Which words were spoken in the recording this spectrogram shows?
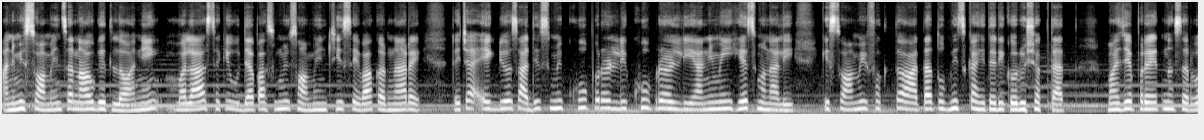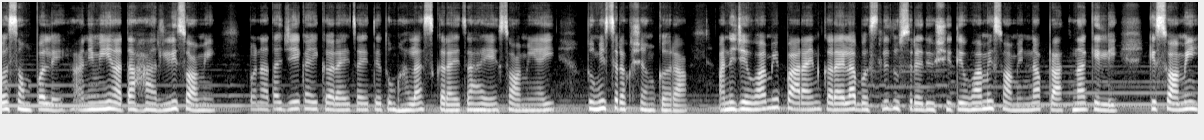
आणि मी स्वामींचं नाव घेतलं आणि मला असं की उद्यापासून मी स्वामींची सेवा करणार आहे. त्याच्या एक दिवस आधीच मी खूप रडली खूप रडली आणि मी हेच म्हणाली की स्वामी फक्त आता तुम्हीच काहीतरी करू शकतात. माझे प्रयत्न सर्व संपले आणि मी आता हारली स्वामी. पण आता जे काही करायचं आहे ते तुम्हालाच करायचं आहे स्वामी आई. तुम्हीच रक्षण करा. आणि जेव्हा मी पारायण करायला बसली दुसऱ्या दिवशी तेव्हा मी स्वामींना प्रार्थना केली की स्वामी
